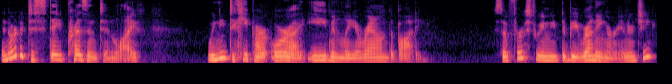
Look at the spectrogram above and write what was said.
In order to stay present in life, we need to keep our aura evenly around the body. So, first, we need to be running our energy,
